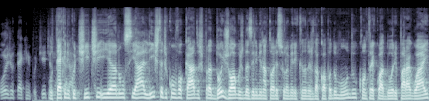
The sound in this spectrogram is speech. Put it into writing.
Hoje o técnico Tite. O técnico Tite ia anunciar a lista de convocados para dois jogos das eliminatórias sul-americanas da Copa do Mundo contra Equador e Paraguai.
